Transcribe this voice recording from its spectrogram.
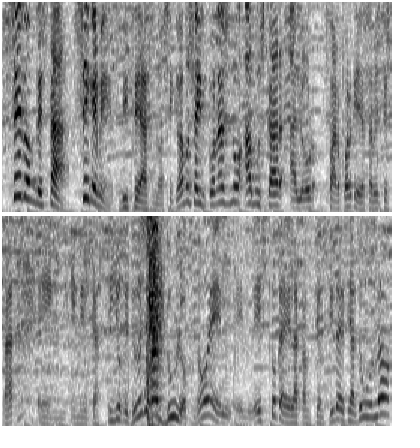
sé dónde está, sígueme, dice Asno Así que vamos a ir con Asno a buscar a Lord Farquhar Que ya sabéis que está en, el castillo que creo que se llama Duloc, ¿no? Esto que la cancioncita decía Duloc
